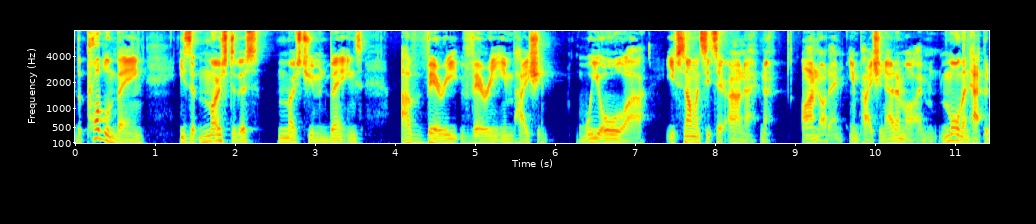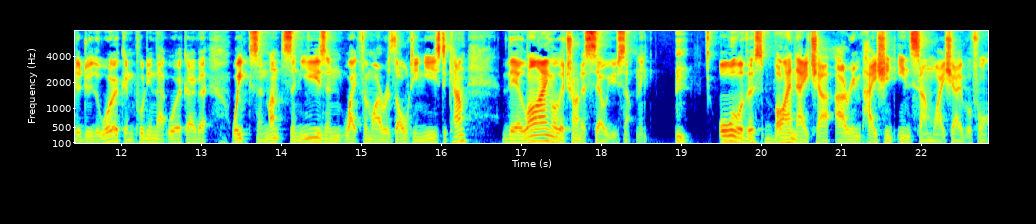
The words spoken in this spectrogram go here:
The problem being is that most of us, most human beings, are very, very impatient. We all are. If someone sits there, oh no, no, I'm not impatient, Adam. I'm more than happy to do the work and put in that work over weeks and months and years and wait for my result in years to come. They're lying or they're trying to sell you something. all of us, by nature, are impatient in some way, shape, or form.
